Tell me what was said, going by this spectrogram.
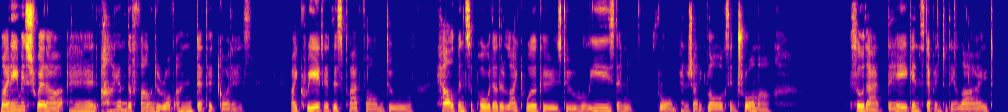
my name is Shweta and I am the founder of Untethered Goddess. I created this platform to help and support other light workers to release them from energetic blocks and trauma so that they can step into their light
